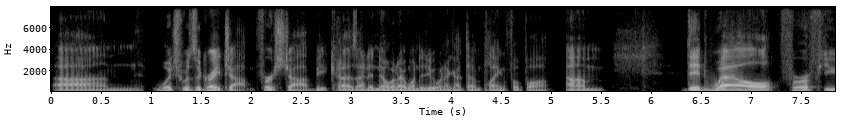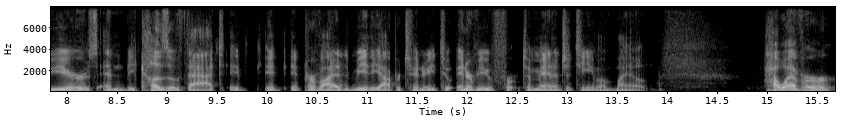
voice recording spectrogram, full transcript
Um, which was a great job, first job because I didn't know what I wanted to do when I got done playing football. Um, did well for a few years and because of that it, it it provided me the opportunity to interview for to manage a team of my own. However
